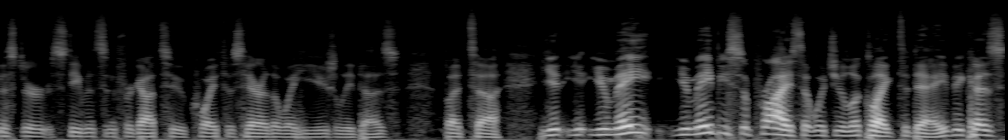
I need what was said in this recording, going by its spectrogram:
Mr. Stevenson forgot to coif his hair the way he usually does, but uh, you, you, you, may you may be surprised at what you look like today because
